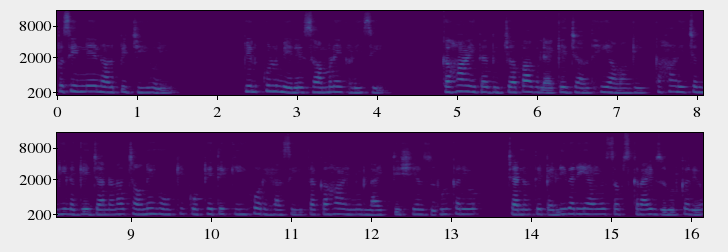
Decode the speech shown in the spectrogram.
ਪਸੀਨੇ ਨਾਲ ਭਿੱਜੀ ਹੋਈ ਬਿਲਕੁਲ ਮੇਰੇ ਸਾਹਮਣੇ ਖੜੀ ਸੀ। ਕਹਾਣੀ ਦਾ ਦੂਜਾ ਭਾਗ ਲੈ ਕੇ ਜਲਦ ਹੀ ਆਵਾਂਗੇ। ਕਹਾਣੀ ਚੰਗੀ ਲੱਗੇ ਜਾਣਨਾ ਚਾਹੁੰਦੇ ਹੋ ਕਿ ਕੋਠੇ ਤੇ ਕੀ ਹੋ ਰਿਹਾ ਸੀ ਤਾਂ ਕਹਾਣੀ ਨੂੰ ਲਾਈਕ ਤੇ ਸ਼ੇਅਰ ਜ਼ਰੂਰ ਕਰਿਓ। ਚੈਨਲ ਤੇ ਪਹਿਲੀ ਵਾਰੀ ਆਏ ਹੋ ਸਬਸਕ੍ਰਾਈਬ ਜ਼ਰੂਰ ਕਰਿਓ।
